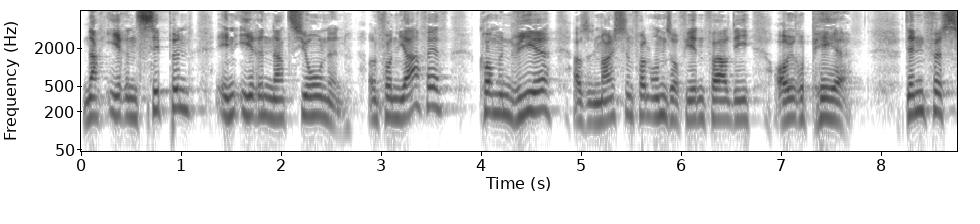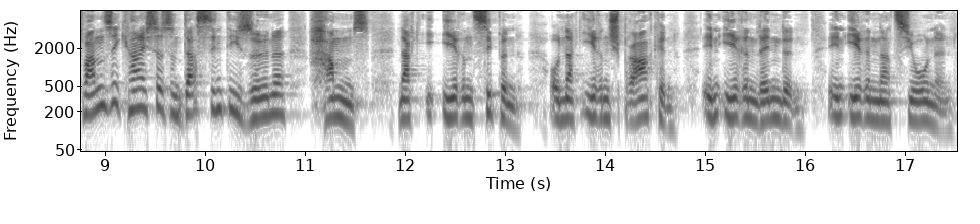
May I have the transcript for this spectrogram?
nach ihren Sippen, in ihren Nationen. Und von Japheth kommen wir, also die meisten von uns auf jeden Fall, die Europäer. Denn Vers 20 heißt es, und das sind die Söhne Hams nach ihren Sippen und nach ihren Sprachen, in ihren Ländern, in ihren Nationen.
